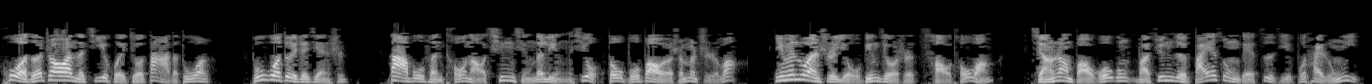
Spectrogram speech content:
获得招安的机会就大得多了。不过，对这件事，大部分头脑清醒的领袖都不抱有什么指望，因为乱世有兵就是草头王，想让保国公把军队白送给自己不太容易。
